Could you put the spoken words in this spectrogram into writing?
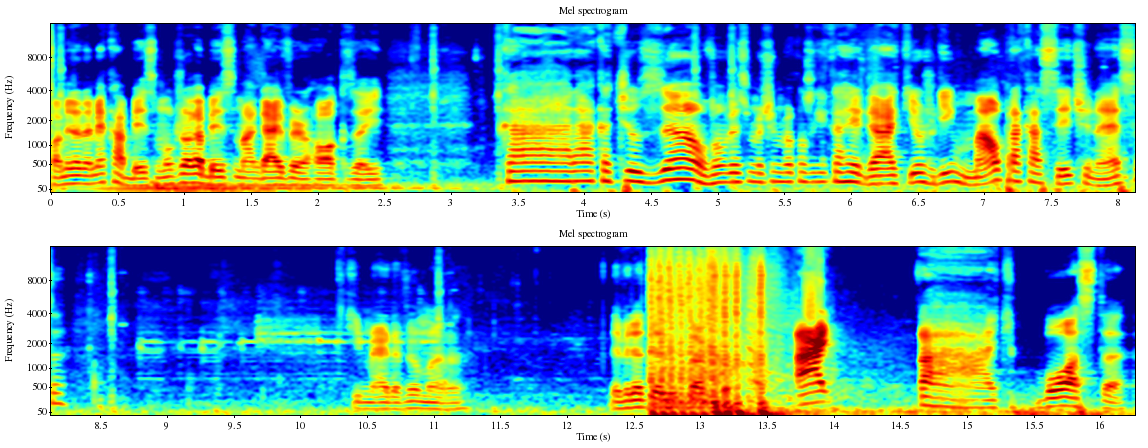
Família na minha cabeça. Vamos jogar bem esse MacGyver Rocks aí. Caraca, tiozão. Vamos ver se meu time vai conseguir carregar aqui. Eu joguei mal pra cacete nessa. Que merda, viu, mano? Deveria ter... Ai! Ai, que bosta.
